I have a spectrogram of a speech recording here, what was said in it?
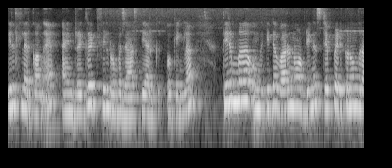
கில்ட்டில் இருக்காங்க அண்ட் ரெக்ரெட் ஃபீல் ரொம்ப ஜாஸ்தியாக இருக்குது ஓகேங்களா திரும்ப உங்ககிட்ட வரணும் அப்படின்னு ஸ்டெப் எடுக்கணுங்கிற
